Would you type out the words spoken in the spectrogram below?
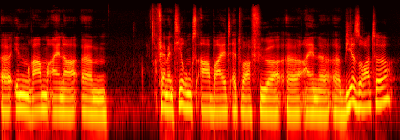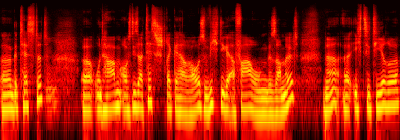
äh, im Rahmen einer ähm, Fermentierungsarbeit etwa für äh, eine äh, Biersorte äh, getestet. Mhm und haben aus dieser Teststrecke heraus wichtige Erfahrungen gesammelt. Ne? Äh, ich zitiere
